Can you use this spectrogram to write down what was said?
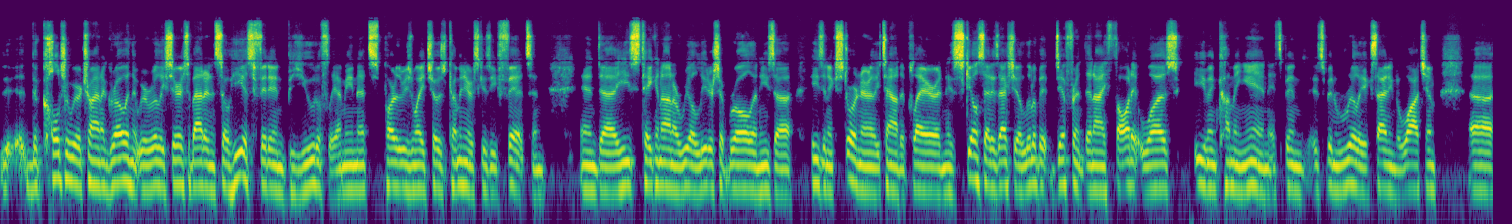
the, culture we were trying to grow and that we were really serious about it. And so he has fit in beautifully. I mean, that's part of the reason why he chose to come in here is because he fits and and uh, he's taken on a real leadership role. And he's a he's an extraordinarily talented player, and his skill set is actually a little bit different than I thought it was even coming in. It's been it's been really exciting to watch him. Uh,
